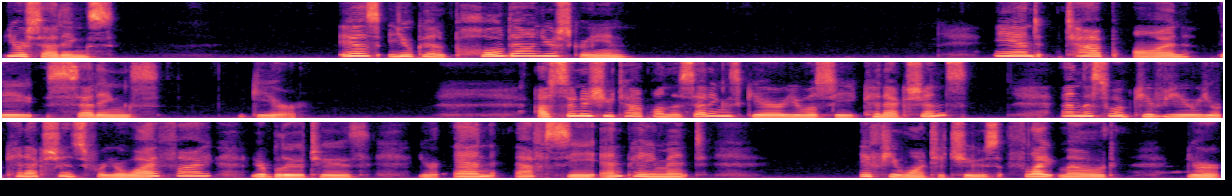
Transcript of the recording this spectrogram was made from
your settings is you can pull down your screen and tap on the settings gear. As soon as you tap on the settings gear, you will see connections, and this will give you your connections for your Wi-Fi, your Bluetooth, your NFC and payment, if you want to choose flight mode, your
